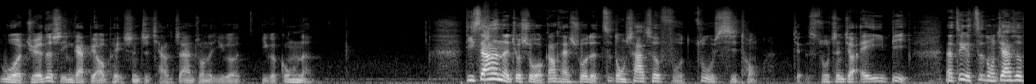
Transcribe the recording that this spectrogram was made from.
我觉得是应该标配甚至强制安装的一个一个功能。第三个呢，就是我刚才说的自动刹车辅助系统，就俗称叫 AEB。那这个自动驾车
